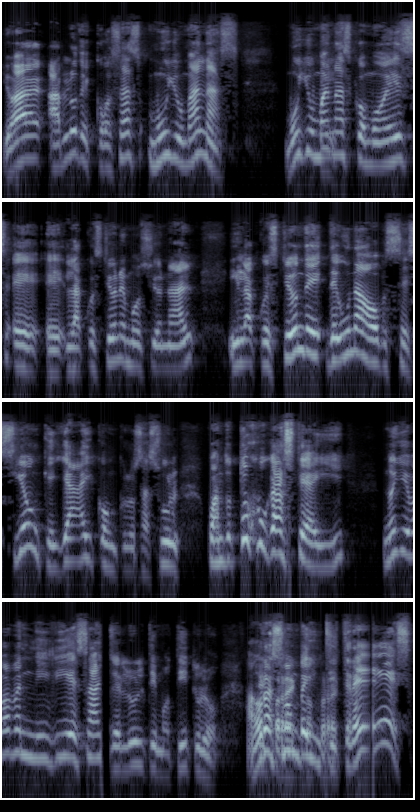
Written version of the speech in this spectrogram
Yo hablo de cosas muy humanas, muy humanas como es eh, la cuestión emocional y la cuestión de, de, una obsesión que ya hay con Cruz Azul. Cuando tú jugaste ahí, no llevaban ni 10 años del último título, ahora son 23.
